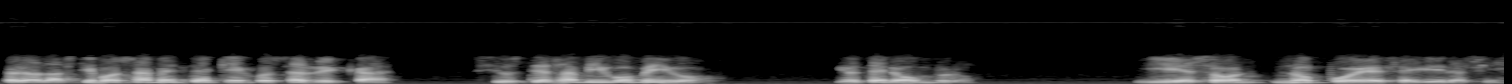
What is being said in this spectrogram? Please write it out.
Pero lastimosamente aquí en Costa Rica, si usted es amigo mío, yo te nombro. Y eso no puede seguir así.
